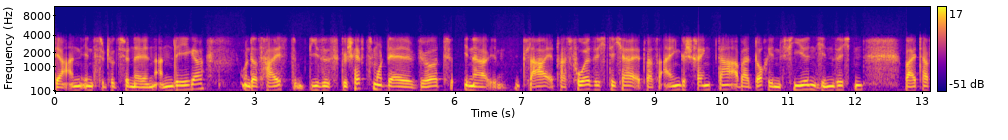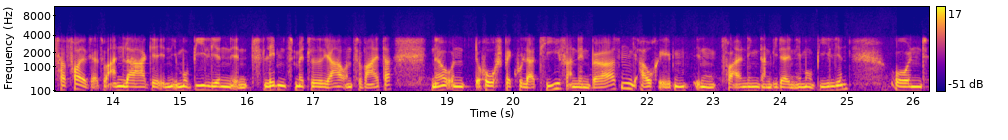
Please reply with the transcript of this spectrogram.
der an institutionellen Anleger. Und das heißt, dieses Geschäftsmodell wird in einer, klar etwas vorsichtiger, etwas eingeschränkter, aber doch in vielen Hinsichten weiter verfolgt. Also Anlage in Immobilien, in Lebensmittel, ja und so weiter. Ne, und hochspekulativ an den Börsen, auch eben in, vor allen Dingen dann wieder in Immobilien. Und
